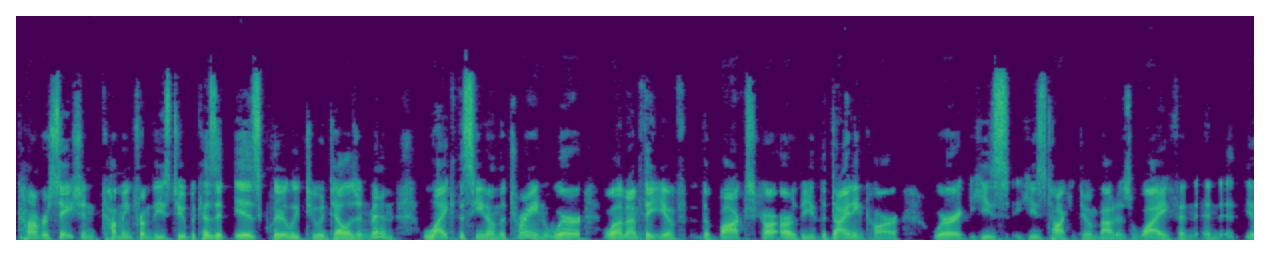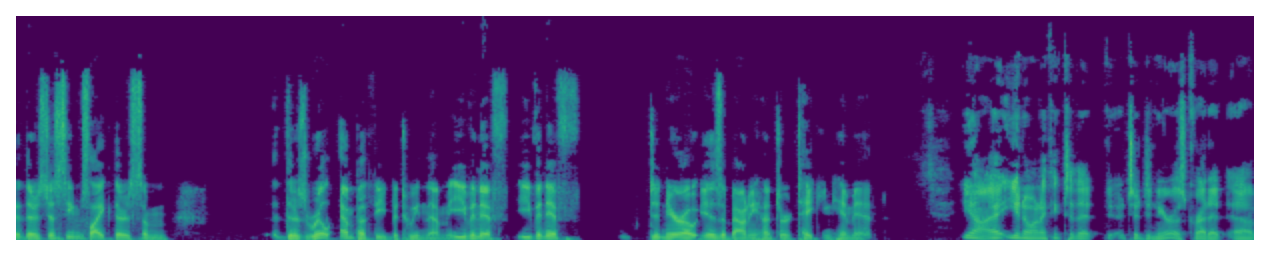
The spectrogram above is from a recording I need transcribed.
conversation coming from these two because it is clearly two intelligent men like the scene on the train where well and i'm thinking of the box car or the the dining car where he's he's talking to him about his wife and and uh, you know, there's just seems like there's some there's real empathy between them even if even if de niro is a bounty hunter taking him in Yeah, I, you know, and I think to that to De Niro's credit uh,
